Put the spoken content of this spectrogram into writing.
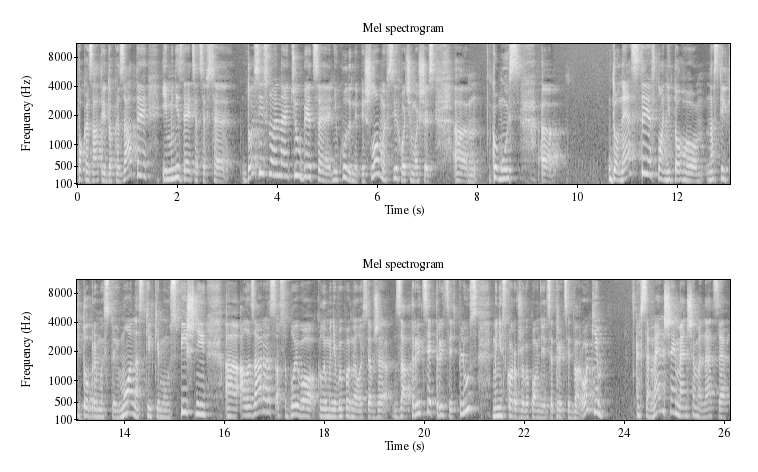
показати і доказати. І мені здається, це все досі існує на Ютубі, це нікуди не пішло. Ми всі хочемо щось ем, комусь. Е, Донести в плані того, наскільки добре ми стоїмо, наскільки ми успішні. Е, Але зараз, особливо коли мені виповнилося вже за 30-30 плюс, мені скоро вже виповнюється 32 роки. Все менше і менше мене це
